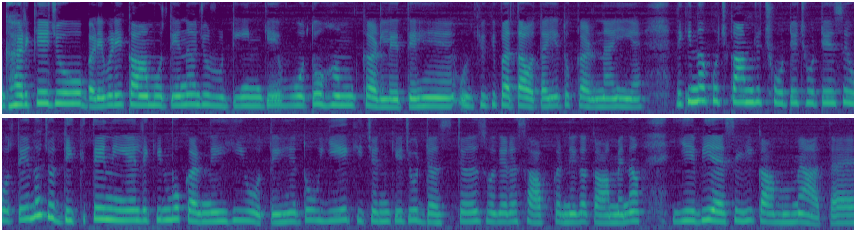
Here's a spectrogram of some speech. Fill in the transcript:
घर के जो बड़े बड़े काम होते हैं ना, जो रूटीन के, वो तो हम कर लेते हैं। क्योंकि पता होता है, ये तो करना ही है। लेकिन ना, कुछ काम जो छोटे छोटे से होते हैं ना, जो दिखते नहीं है, लेकिन वो करने ही होते हैं। तो ये किचन के जो डस्टर्स वगैरह साफ़ करने का काम है ना, ये भी ऐसे ही कामों में आता है।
